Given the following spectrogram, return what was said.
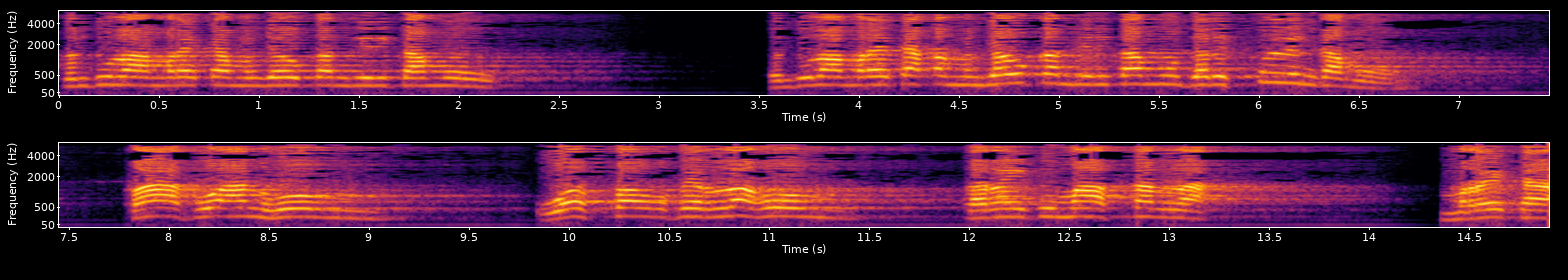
tentulah mereka menjauhkan diri kamu. Tentulah mereka akan menjauhkan diri kamu dari sekeliling kamu. Fa'fu anhum wastaghfir lahum karena itu maafkanlah mereka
